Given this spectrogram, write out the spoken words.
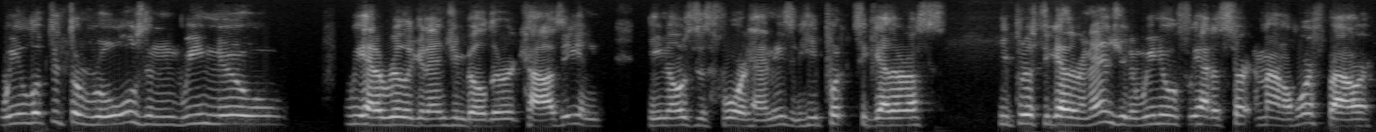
we looked at the rules and we knew we had a really good engine builder at Kaase, and he knows his Ford Hemis, and he put together us. He put us together an engine, and we knew if we had a certain amount of horsepower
